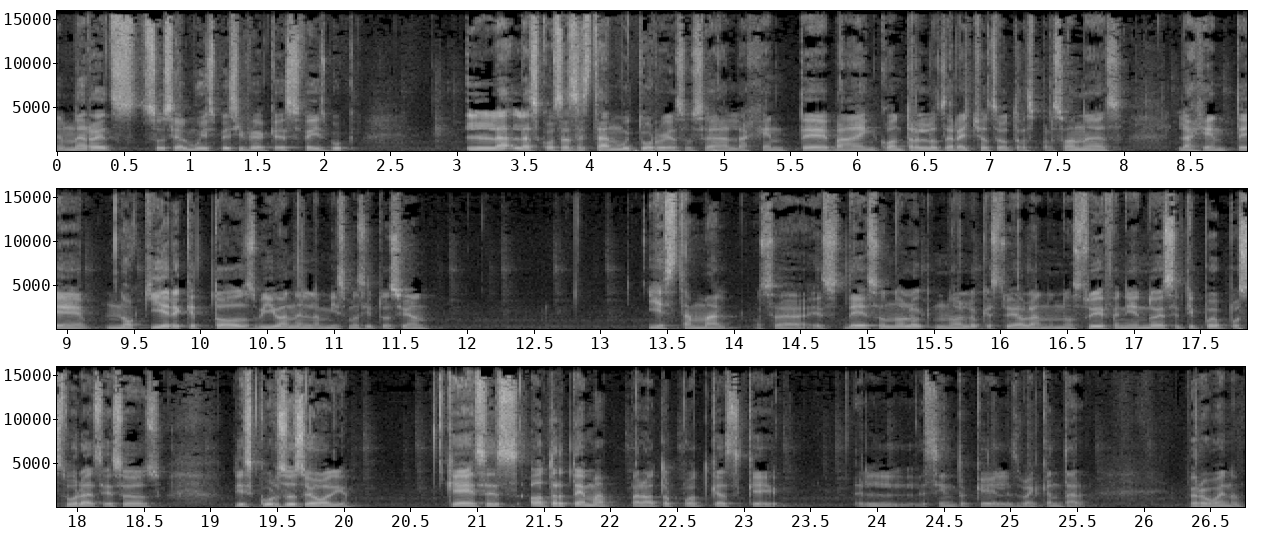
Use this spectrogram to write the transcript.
en una red social muy específica que es Facebook, las cosas están muy turbias. O sea, la gente va en contra de los derechos de otras personas. La gente no quiere que todos vivan en la misma situación y está mal. O sea, es, de eso no, lo, no es lo que estoy hablando. No estoy defendiendo ese tipo de posturas, esos discursos de odio. Que ese es otro tema para otro podcast que siento que les va a encantar. Pero bueno,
